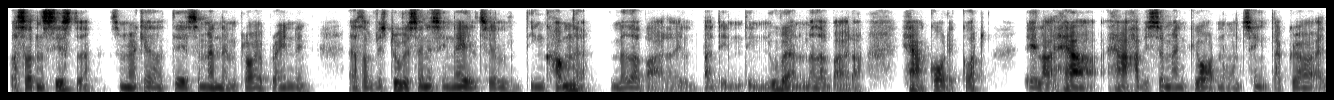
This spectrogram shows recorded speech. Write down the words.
Og så den sidste, som jeg kalder, det er simpelthen employer branding. Altså hvis du vil sende et signal til dine kommende medarbejdere, eller bare dine, dine nuværende medarbejdere, her går det godt, eller her, her har vi simpelthen gjort nogle ting, der gør, at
